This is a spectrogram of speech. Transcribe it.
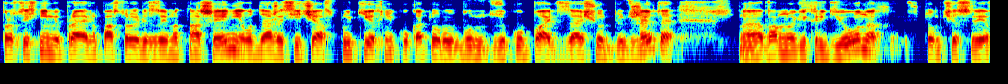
Просто с ними правильно построили взаимоотношения. Вот даже сейчас ту технику, которую будут закупать за счет бюджета, Э, во многих регионах, в том числе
